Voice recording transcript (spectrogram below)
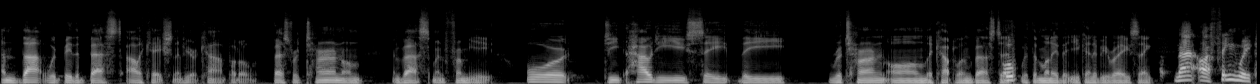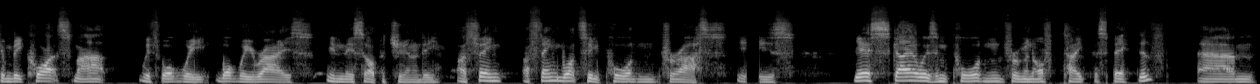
And that would be the best allocation of your capital, best return on investment from you. Or do you, how do you see the return on the capital invested well, with the money that you're going to be raising? Matt, I think we can be quite smart with what we what we raise in this opportunity. I think I think what's important for us is yes, scale is important from an offtake perspective, um,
